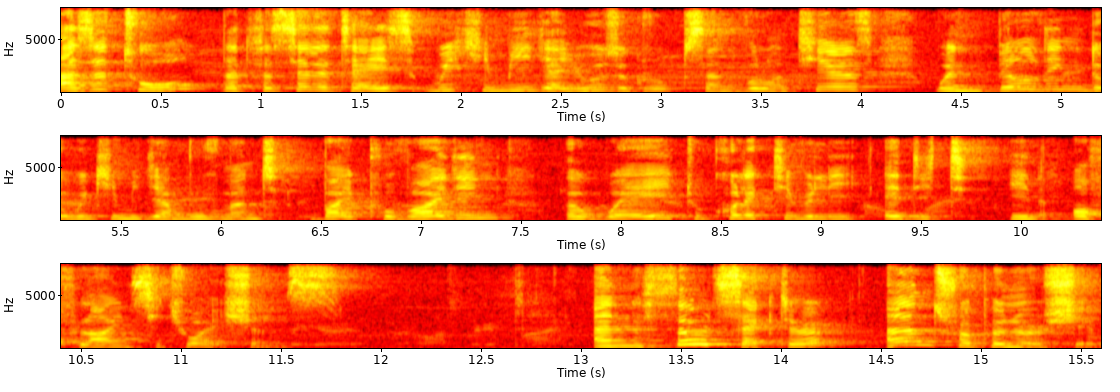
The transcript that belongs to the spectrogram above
as a tool that facilitates Wikimedia user groups and volunteers when building the Wikimedia movement by providing a way to collectively edit in offline situations. And the third sector, entrepreneurship,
